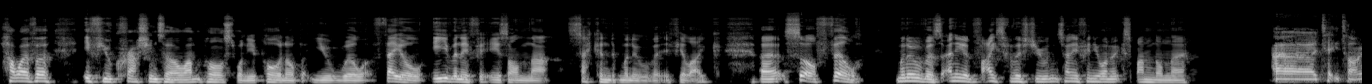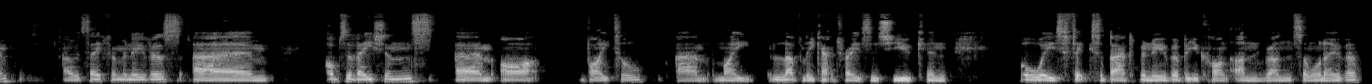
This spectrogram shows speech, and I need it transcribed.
However, if you crash into a lamppost when you're pulling up, you will fail, even if it is on that second maneuver, if you like. Uh, so, Phil, maneuvers, any advice for the students? Anything you want to expand on there? Uh, take your time, I would say, for maneuvers. Um, observations um, are vital um, my lovely catchphrase is you can always fix a bad maneuver, but you can't unrun someone over.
